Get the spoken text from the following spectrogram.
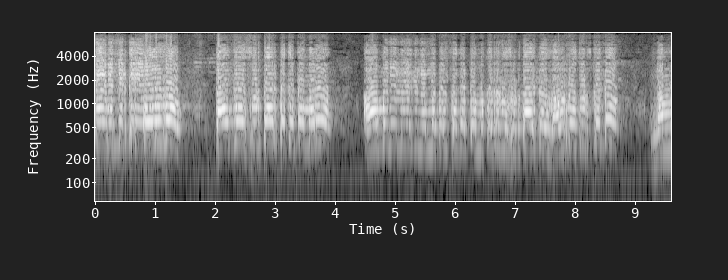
ಸಾಹೇಬ್ ಅಂಬೇಡ್ಕರ್ ಅವರು ಹೇಳಿದ್ರು. ಕಾಂಗ್ರೆಸ್ ಸುಡ್ತಾ ಇರ್ತಕ್ಕಂಥ ಮನೆ, ಆ ಮನೆಯಲ್ಲಿ ಹೋಗಿ ನಮ್ಮ ದಲಿತ ಸಂಘಟನೆ ಮುಖಂಡರುಗಳು ಸುಡ್ತಾ ಇದ್ದಾರೆ ಅವ್ರನ್ನ ಸುಡಿಸ್ಕೊಂಡು ನಮ್ಮ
